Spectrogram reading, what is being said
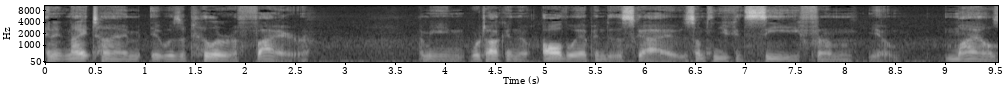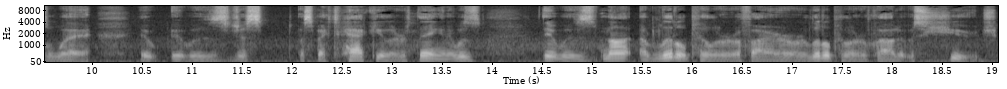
And at nighttime, it was a pillar of fire. I mean, we're talking all the way up into the sky. It was something you could see from, you know, miles away. It it was just a spectacular thing, and it was it was not a little pillar of fire or a little pillar of cloud. It was huge,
